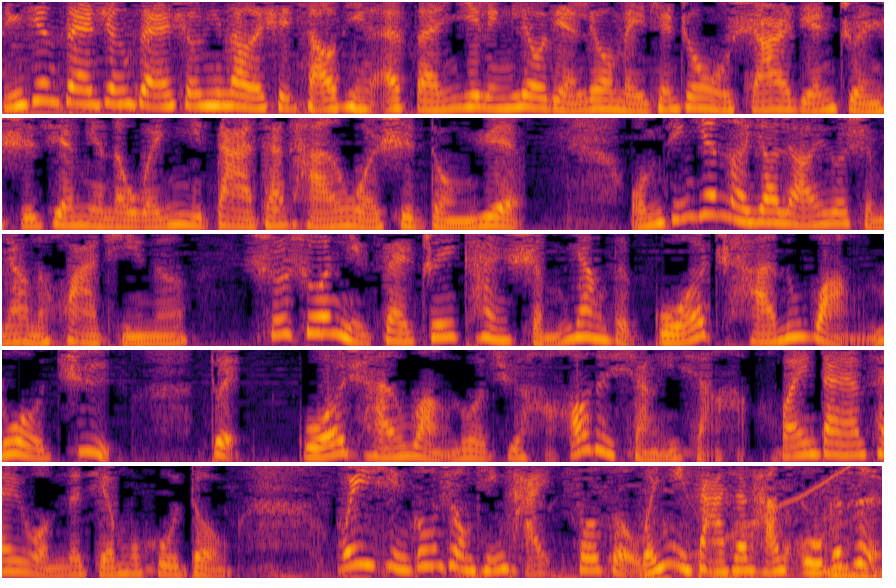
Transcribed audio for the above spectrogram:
您现在正在收听到的是调频 FM 一零六点六，每天中午十二点准时见面的文艺大家谈，我是董月。我们今天呢要聊一个什么样的话题呢？说说你在追看什么样的国产网络剧？对，国产网络剧，好好的想一想哈。欢迎大家参与我们的节目互动，微信公众平台搜索“文艺大家谈”五个字。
